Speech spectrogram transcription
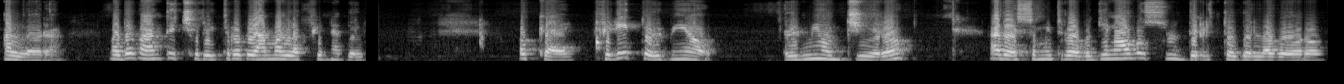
Allora vado avanti ci ritroviamo alla fine del ok finito il mio il mio giro adesso mi trovo di nuovo sul dritto del lavoro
